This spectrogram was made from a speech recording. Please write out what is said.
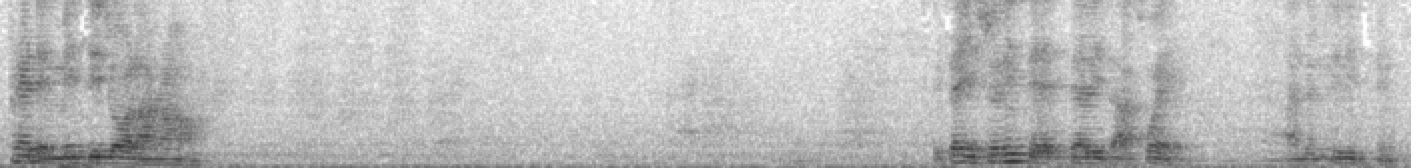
Spread the message all around. He said you shouldn't tell it at where? At the Philistines.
